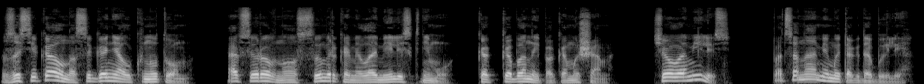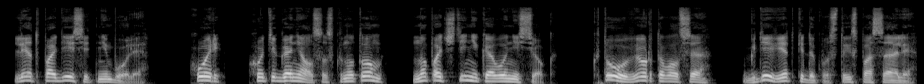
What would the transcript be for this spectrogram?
засекал нас и гонял кнутом, а все равно с сумерками ломились к нему, как кабаны по камышам. Че ломились? Пацанами мы тогда были, лет по десять, не более. Хорь хоть и гонялся с кнутом, но почти никого не сёк. Кто увертывался, где ветки да кусты спасали.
